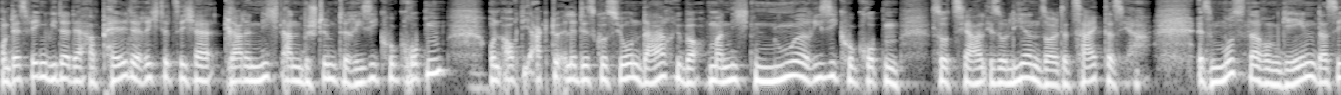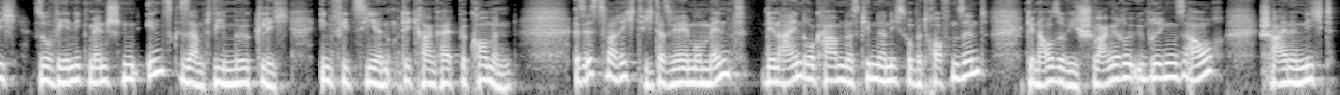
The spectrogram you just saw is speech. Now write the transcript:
Und deswegen wieder der Appell, der richtet sich ja gerade nicht an bestimmte Risikogruppen und auch die aktuelle Diskussion darüber, ob man nicht nur Risikogruppen sozial isolieren sollte, zeigt das ja. Es muss darum gehen, dass sich so wenig Menschen insgesamt wie möglich infizieren und die Krankheit bekommen. Es ist zwar richtig, dass wir im Moment den Eindruck haben, dass Kinder nicht so betroffen sind, genauso wie Schwangere übrigens auch, scheinen nicht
